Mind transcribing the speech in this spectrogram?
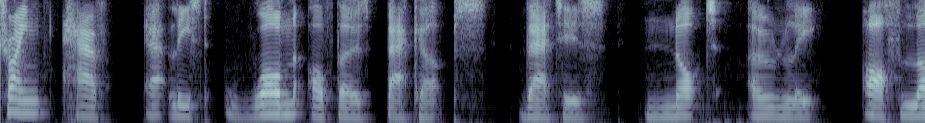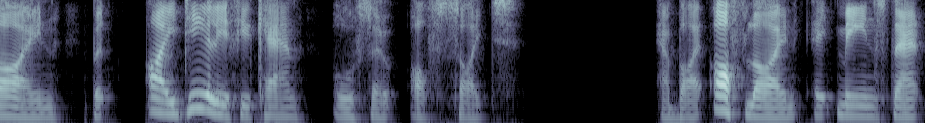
try and have at least one of those backups that is not only offline but ideally, if you can, also off site. And by offline, it means that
